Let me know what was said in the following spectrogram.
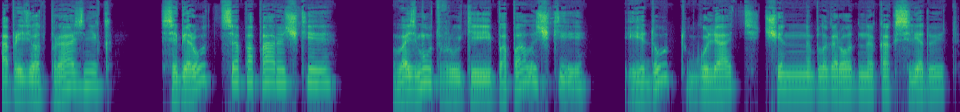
А придет праздник, соберутся по парочке, возьмут в руки и по палочке идут гулять чинно-благородно, как следует.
